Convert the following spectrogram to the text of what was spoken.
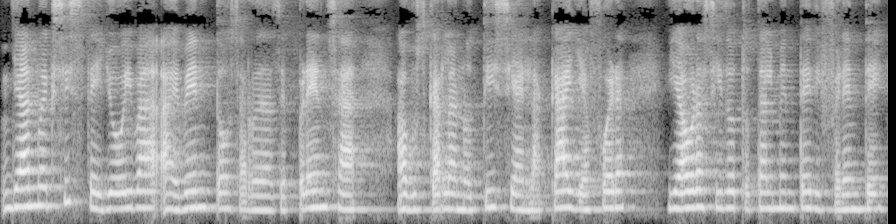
ya no existe. Yo iba a eventos, a ruedas de prensa, a buscar la noticia en la calle, afuera, y ahora ha sido totalmente diferente,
